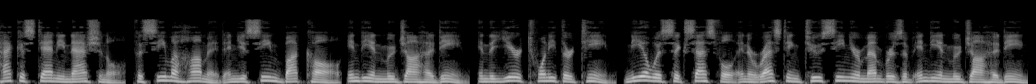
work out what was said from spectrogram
Pakistani national, Fasima Hamid and Yassin Bhatkal Indian Mujahideen. In the year 2013, NIA was successful in arresting two senior members of Indian Mujahideen,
